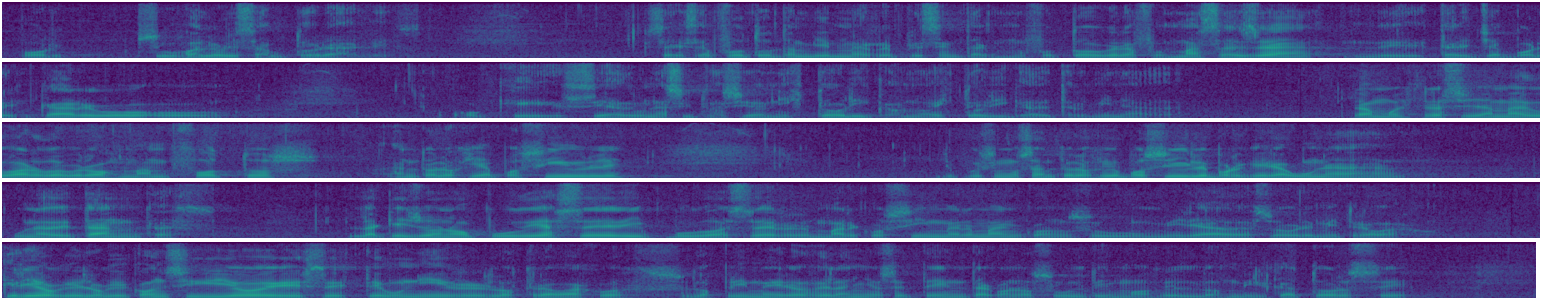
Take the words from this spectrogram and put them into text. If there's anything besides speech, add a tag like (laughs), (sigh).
por sus valores autorales. O sea, esa foto también me representa como fotógrafo, más allá de estar hecha por encargo o, que sea de una situación histórica o no histórica determinada. La muestra se llama Eduardo Grossman Fotos, Antología Posible. Le pusimos Antología Posible porque era una, una de tantas, la que yo no pude hacer y pudo hacer Marco Zimmerman con su mirada sobre mi trabajo. Creo que lo que consiguió es este, unir los trabajos, los primeros del año 70 con los últimos del 2014.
